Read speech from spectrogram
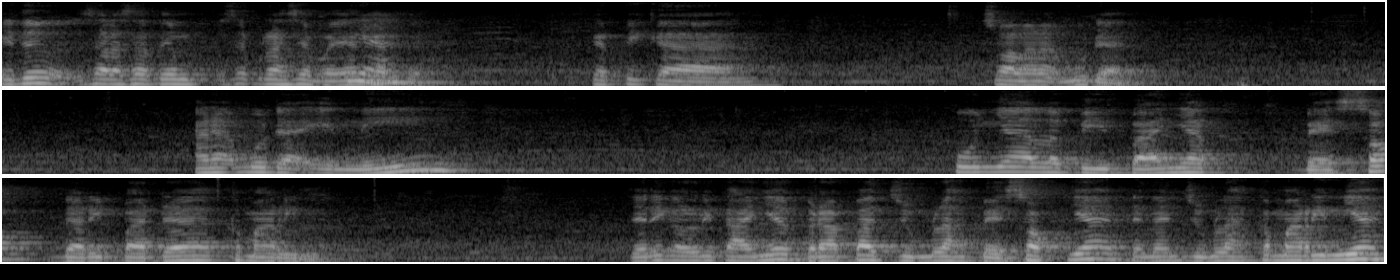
Itu salah satu yang saya pernah saya bayangkan tuh. Ketika soal anak muda. Anak muda ini punya lebih banyak besok daripada kemarin. Jadi kalau ditanya berapa jumlah besoknya dengan jumlah kemarinnya,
